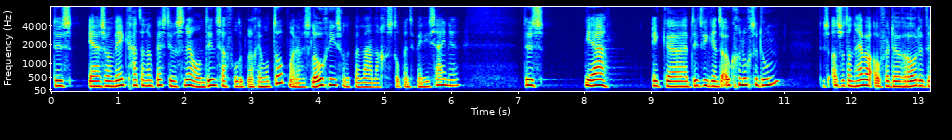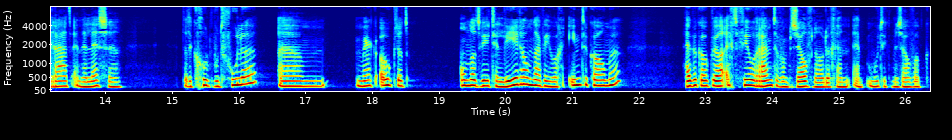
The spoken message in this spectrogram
Dus ja, zo'n week gaat dan ook best heel snel. Want dinsdag voelde ik me nog helemaal top, maar dat is logisch, want ik ben maandag gestopt met de medicijnen. Dus ja, ik uh, heb dit weekend ook genoeg te doen. Dus als we het dan hebben over de rode draad en de lessen, dat ik goed moet voelen, um, merk ook dat om dat weer te leren, om daar weer heel erg in te komen, heb ik ook wel echt veel ruimte voor mezelf nodig. En, moet ik mezelf ook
